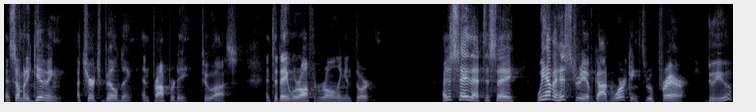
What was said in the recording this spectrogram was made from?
And somebody giving a church building and property to us. And today we're off and rolling in Thornton. I just say that to say we have a history of God working through prayer. Do you?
